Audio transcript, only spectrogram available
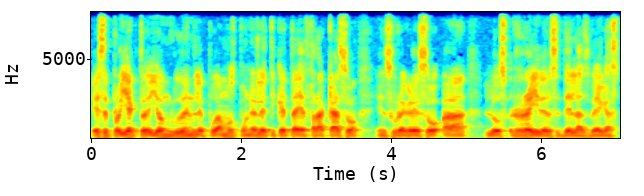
ese proyecto de John Gruden le podamos poner la etiqueta de fracaso en su regreso a los Raiders de Las Vegas.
